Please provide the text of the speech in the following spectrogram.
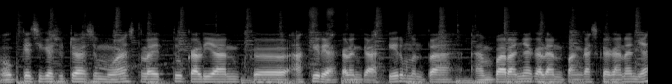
Oke jika sudah semua setelah itu kalian ke akhir ya kalian ke akhir mentah hamparannya kalian pangkas ke kanan ya.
